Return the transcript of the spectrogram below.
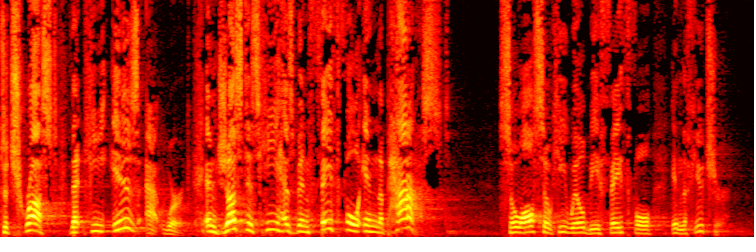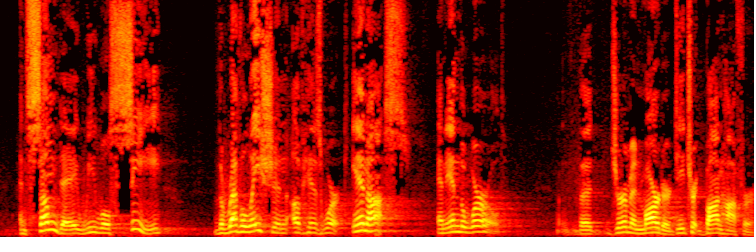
to trust that He is at work. And just as He has been faithful in the past, so also he will be faithful in the future. And someday we will see the revelation of his work in us and in the world. The German martyr Dietrich Bonhoeffer,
